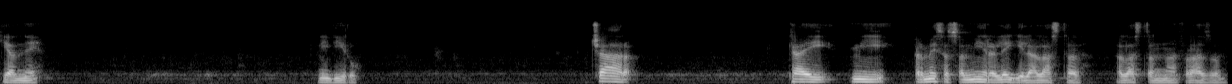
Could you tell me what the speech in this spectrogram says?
kial ne. Ni diru. Char, cae mi permessas al mi relegi la lasta, la lastan frason,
